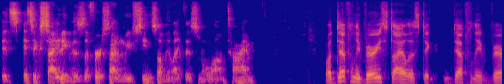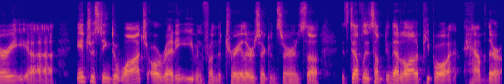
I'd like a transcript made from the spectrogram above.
it's it's exciting this is the first time we've seen something like this in a long time Well, definitely very stylistic. Definitely very uh, interesting to watch already, even from the trailers are concerned. So it's definitely something that a lot of people have their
